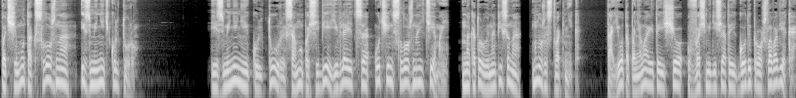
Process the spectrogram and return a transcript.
Почему так сложно изменить культуру? Изменение культуры само по себе является очень сложной темой, на которую написано множество книг. Тойота поняла это еще в 80-е годы прошлого века,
